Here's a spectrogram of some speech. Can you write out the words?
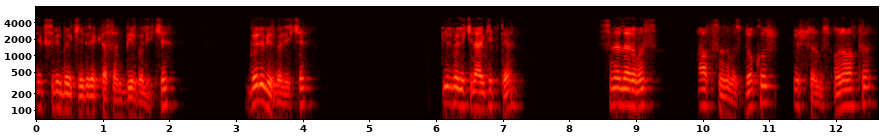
Eksi 1 bölü 2'yi direkt eklersem 1 bölü 2. Bölü 1 bölü 2. 1 bölü 2'ler gitti. Sınırlarımız alt sınırımız 9, üst sınırımız 16.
